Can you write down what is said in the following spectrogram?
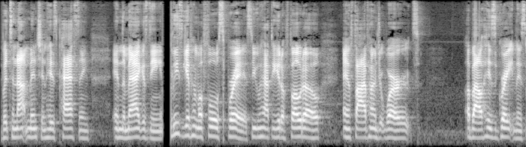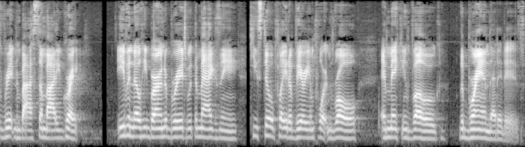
but to not mention his passing in the magazine, at least give him a full spread. So you have to get a photo and 500 words about his greatness written by somebody great. Even though he burned a bridge with the magazine, he still played a very important role in making Vogue the brand that it is.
